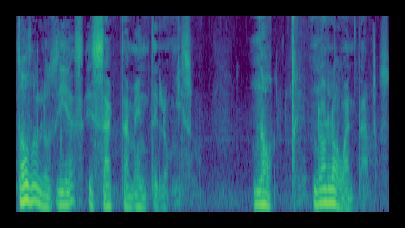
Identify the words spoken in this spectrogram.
todos los días exactamente lo mismo? No, no lo aguantamos.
